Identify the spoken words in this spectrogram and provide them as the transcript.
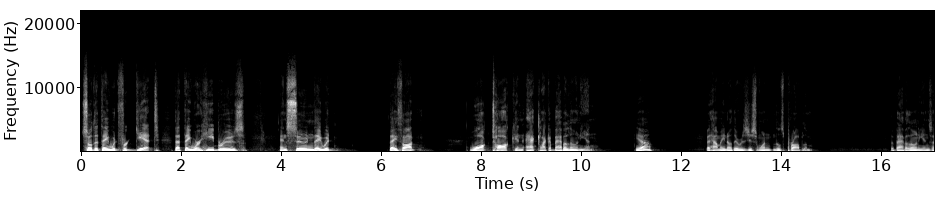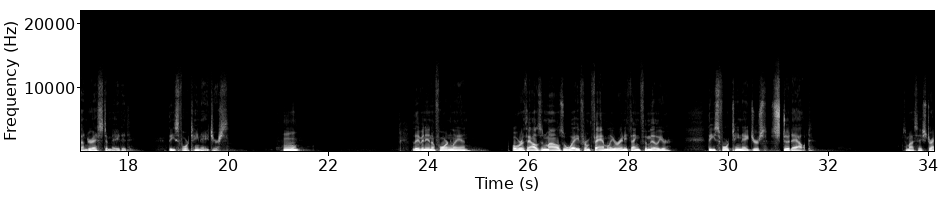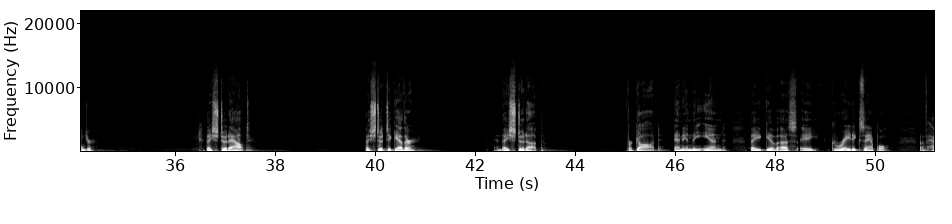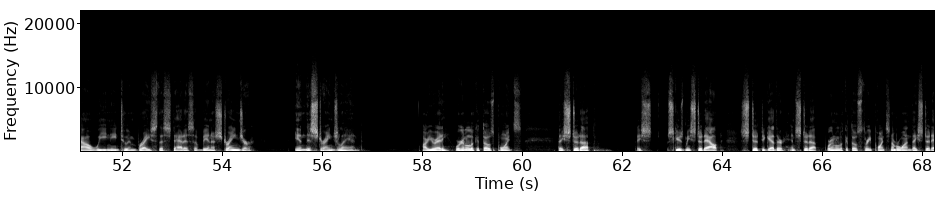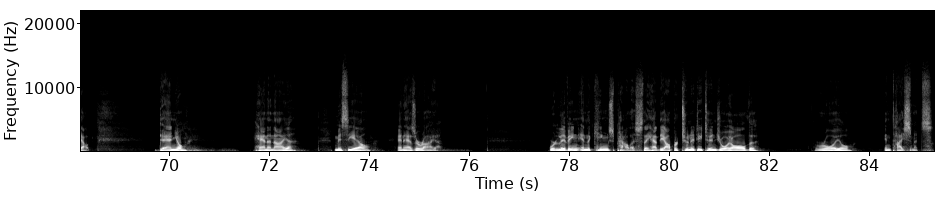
so that they would forget that they were Hebrews, and soon they would, they thought, walk, talk, and act like a Babylonian. Yeah. But how many know there was just one little problem? The Babylonians underestimated these four teenagers. Hmm? Living in a foreign land, over a thousand miles away from family or anything familiar these four teenagers stood out. Somebody say, stranger. They stood out, they stood together, and they stood up for God. And in the end, they give us a great example of how we need to embrace the status of being a stranger in this strange land. Are you ready? We're going to look at those points. They stood up, they, excuse me, stood out, stood together, and stood up. We're going to look at those three points. Number one, they stood out. Daniel, Hananiah, Mishael, and Azariah were living in the king's palace. They had the opportunity to enjoy all the royal enticements.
